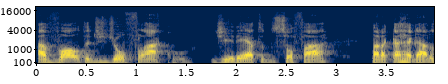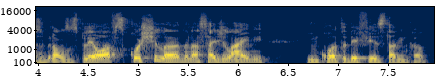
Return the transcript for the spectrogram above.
a volta de Joe Flacco, direto do sofá, para carregar os Browns nos playoffs, cochilando na sideline enquanto a defesa estava em campo.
